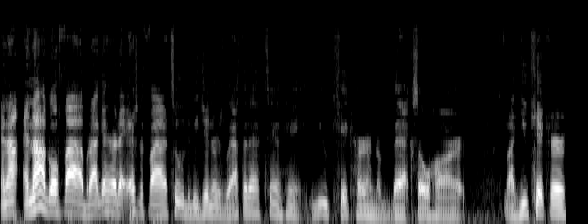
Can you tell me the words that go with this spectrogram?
and I and I'll go five, but I get her that extra five too to be generous. But after that ten hit, you kick her in the back so hard, like you kick her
